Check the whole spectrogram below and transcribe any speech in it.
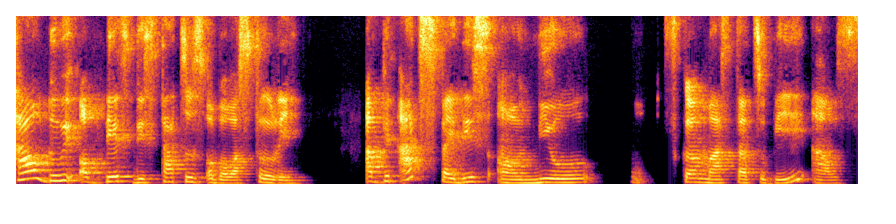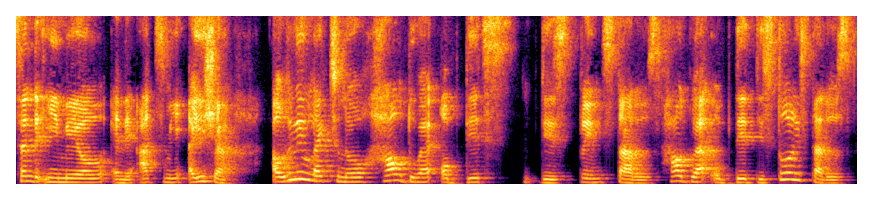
How do we update the status of our story? I've been asked by this uh, new Scrum Master to be. I'll send the email and they asked me, Aisha, I would really like to know how do I update the sprint status? How do I update the story status?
